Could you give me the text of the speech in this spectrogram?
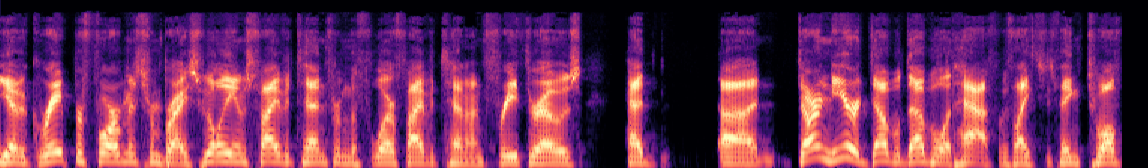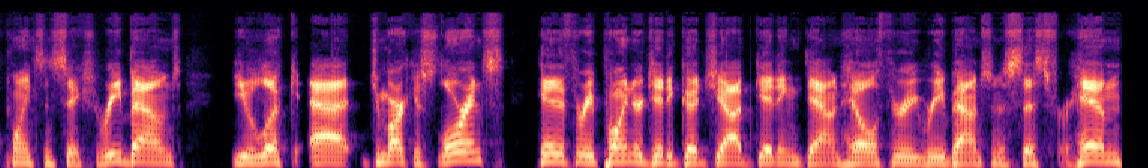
You have a great performance from Brice Williams, 5 of 10 from the floor, 5 of 10 on free throws, had uh, darn near a double double at half with like, I think, 12 points and six rebounds. You look at Jamarques Lawrence, hit a three pointer, did a good job getting downhill, three rebounds and assists for him.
